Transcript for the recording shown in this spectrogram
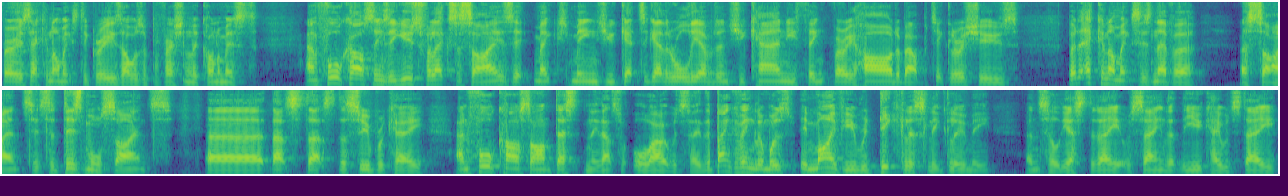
various economics degrees. I was a professional economist and forecasting is a useful exercise. It makes, means you get together all the evidence you can, you think very hard about particular issues. But economics is never a science, it's a dismal science. Uh, that's, that's the sobriquet. And forecasts aren't destiny, that's all I would say. The Bank of England was, in my view, ridiculously gloomy until yesterday. It was saying that the UK would stay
